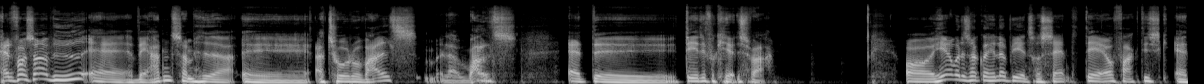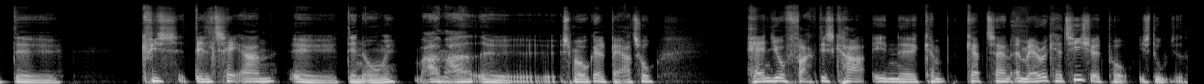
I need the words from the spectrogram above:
han får så at vide af verden, som hedder øh, Arturo Valls, eller Valls, at øh, det er det forkerte svar. Og her, hvor det så går hen og bliver interessant, det er jo faktisk, at øh, quiz-deltageren, øh, den unge meget, meget øh, smukke Alberto, han jo faktisk har en øh, Captain America t-shirt på i studiet.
